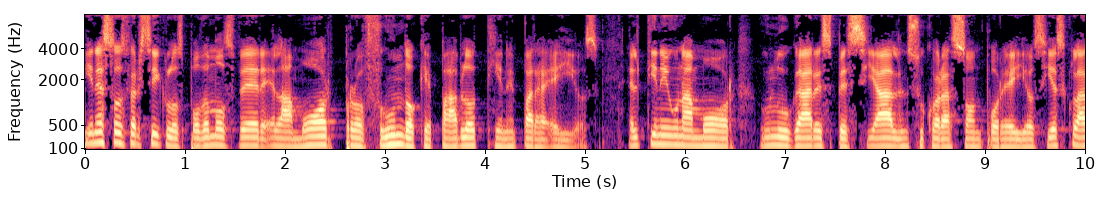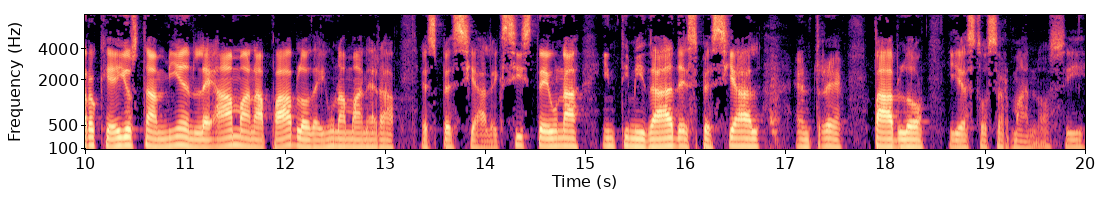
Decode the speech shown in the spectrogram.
Y en estos versículos podemos ver el amor profundo que Pablo tiene para ellos. Él tiene un amor, un lugar especial en su corazón por ellos y es claro que ellos también le aman a Pablo de una manera especial. Existe una intimidad especial entre Pablo y estos hermanos. Y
